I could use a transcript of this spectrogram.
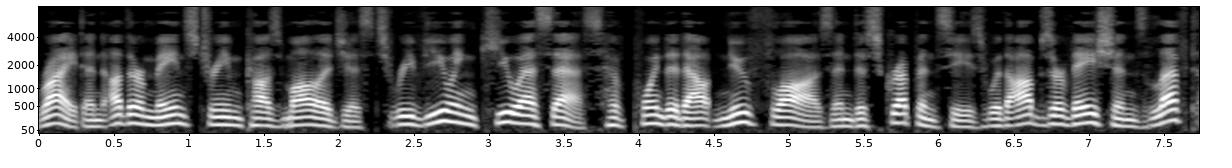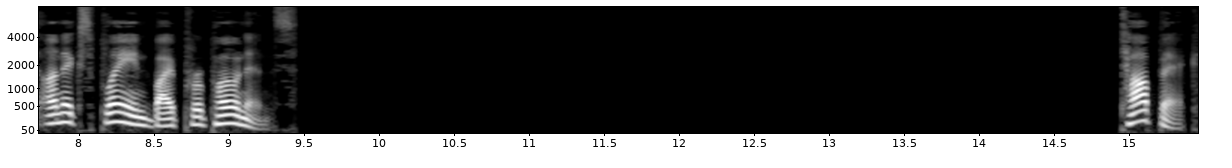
Wright and other mainstream cosmologists reviewing QSS have pointed out new flaws and discrepancies with observations left unexplained by proponents. Topic:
